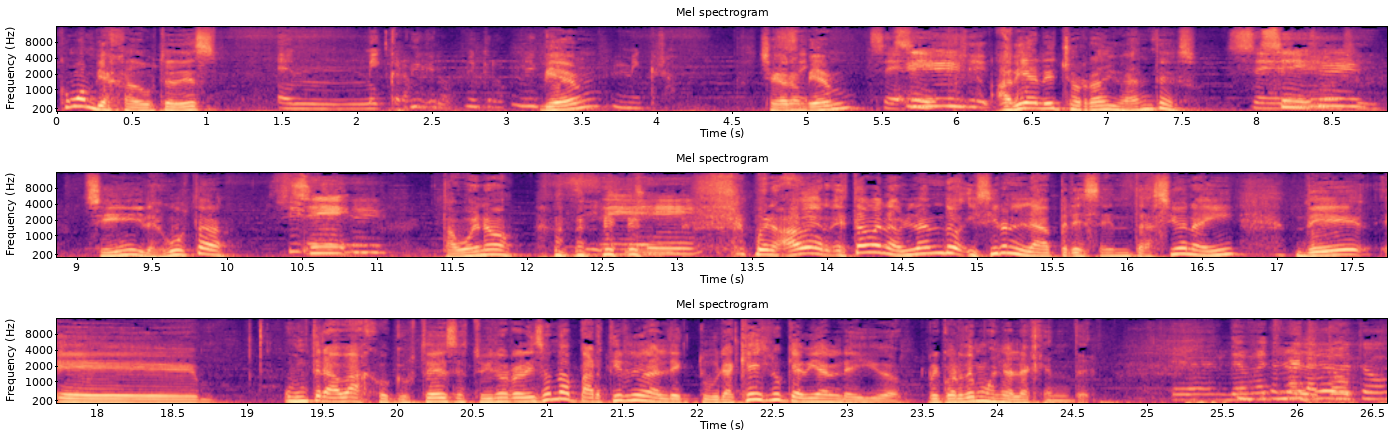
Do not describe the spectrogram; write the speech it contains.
¿Cómo han viajado ustedes? En micro. ¿Bien? Micro. ¿Llegaron bien? Sí. Sí. ¿Habían hecho radio antes? Sí. Sí. ¿Sí? ¿Y les gusta? Sí. ¿Está bueno? Sí. Bueno, a ver, estaban hablando, hicieron la presentación ahí de eh, un trabajo que ustedes estuvieron realizando a partir de una lectura. ¿Qué es lo que habían leído? Recordémosle a la gente. Demetrio Latov.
